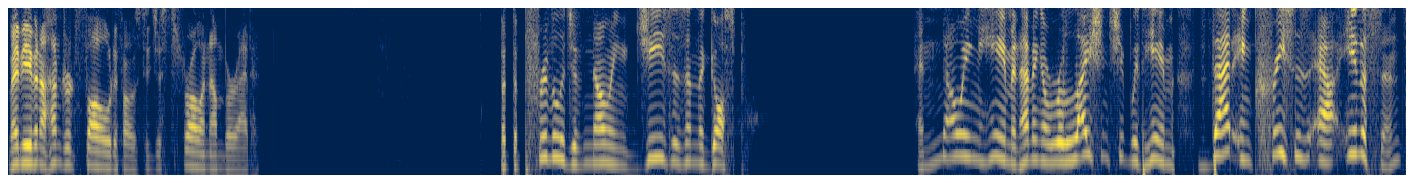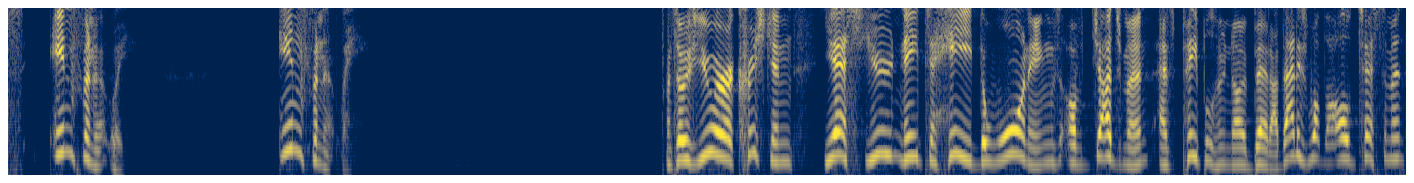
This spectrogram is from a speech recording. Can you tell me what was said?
Maybe even a hundredfold if I was to just throw a number at it. But the privilege of knowing Jesus and the gospel and knowing Him and having a relationship with Him, that increases our innocence infinitely. Infinitely. And so, if you are a Christian, yes, you need to heed the warnings of judgment as people who know better. That is what the Old Testament,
